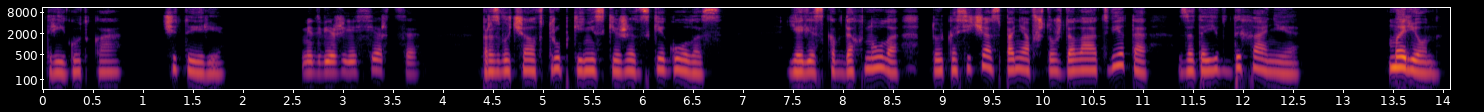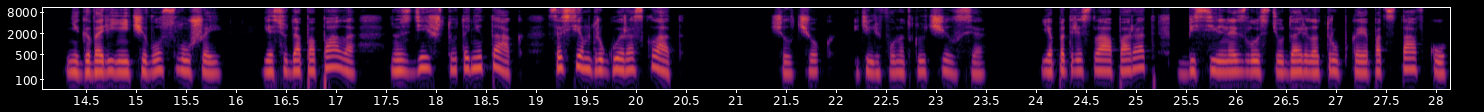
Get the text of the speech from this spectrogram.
Три гудка. Четыре. «Медвежье сердце», — прозвучал в трубке низкий женский голос. Я резко вдохнула, только сейчас поняв, что ждала ответа, затаив дыхание. «Мэрион, не говори ничего, слушай. Я сюда попала, но здесь что-то не так, совсем другой расклад». Щелчок, и телефон отключился. Я потрясла аппарат, в бессильной злости ударила трубкой о подставку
